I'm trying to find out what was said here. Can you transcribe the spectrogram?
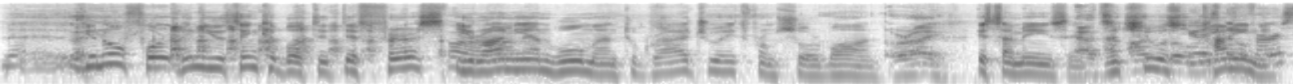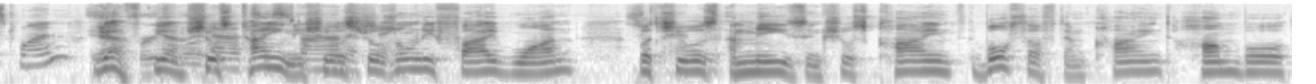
you know, for when you think about it, the first Iranian woman to graduate from Sorbonne. Right. It's amazing, That's and she was She was tiny. the first one? Yeah, yeah, first one. she was That's tiny. She was she was only five one, but she was amazing. She was kind. Both of them kind, humble.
